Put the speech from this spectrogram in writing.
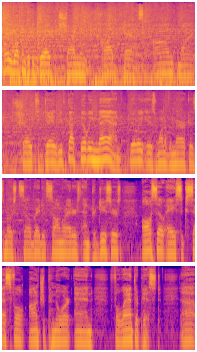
Hey, welcome to the Greg Scheinman Podcast. On my show today, we've got Billy Mann. Billy is one of America's most celebrated songwriters and producers, also a successful entrepreneur and philanthropist. Uh,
